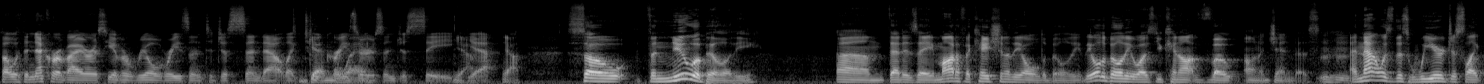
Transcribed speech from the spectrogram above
But with the necrovirus, you have a real reason to just send out like two Get in the way. cruisers and just see. Yeah. Yeah. Yeah. So the new ability, um, that is a modification of the old ability. The old ability was you cannot vote on agendas, and that was this weird, just like,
